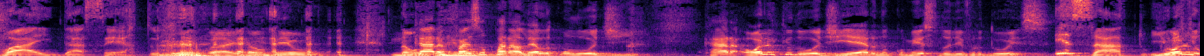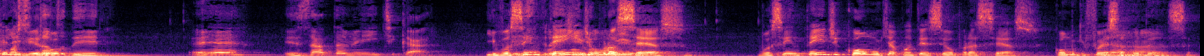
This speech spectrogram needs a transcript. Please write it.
vai dar certo. Não vai, não deu. Não Cara, deu. faz um paralelo com o Luodi. Cara, olha o que o Luodi era no começo do livro 2. Exato. E olha o que ele virou dele. É, exatamente, cara. E você Esse entende o processo. Você entende como que aconteceu o processo, como que foi essa mudança.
